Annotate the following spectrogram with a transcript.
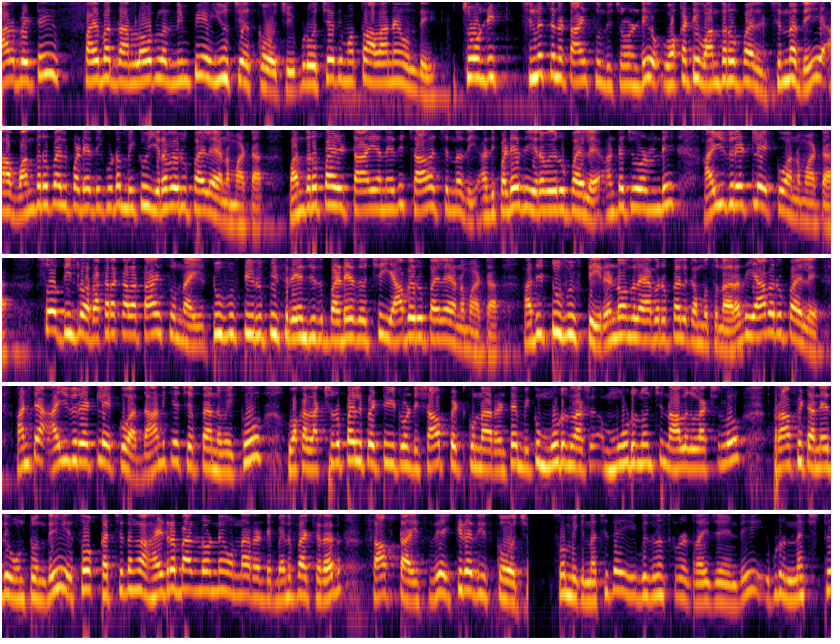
ఆరబెట్టి ఫైబర్ దాని లోపల నింపి యూజ్ చేసుకోవచ్చు. ఇప్పుడు వచ్చేది మొత్తం అలానే ఉంది. చూడండి చిన్న చిన్న టాయ్స్ ఉంది చూడండి. ఒకటి వంద రూపాయలు చిన్నది. ఆ వంద రూపాయలు పడేది కూడా మీకు ఇరవై రూపాయలే అనమాట వంద రూపాయల టాయ్ అనేది చాలా చిన్నది. అది పడేది ఇరవై రూపాయలే. అంటే చూడండి ఐదు రెట్లు ఎక్కువ అనమాట సో దీంట్లో రకరకాల టాయ్స్ ఉన్నాయి. టూ ఫిఫ్టీ రూపీస్ రేంజ్ ఇది పడేది వచ్చి యాభై రూపాయలే అనమాట అది టూ ఫిఫ్టీ రెండు వందల యాభై రూపాయలకి అమ్ముతున్నారు. అది యాభై రూపాయలే. అంటే ఐదు రెట్లు ఎక్కువ. దానికే చెప్పాను మీకు ఒక లక్ష రూపాయలు పెట్టి ఇటువంటి షాప్ పెట్టుకున్నారంటే మీకు మూడు లక్ష మూడు నుంచి నాలుగు లక్షలు ప్రాఫిట్ అనేది ఉంటుంది. సో ఖచ్చితంగా హైదరాబాద్లోనే ఉన్నారండి మ్యానుఫ్యాక్చరర్ సాఫ్ట్ ఐస్ది. ఇక్కడే తీసుకోవచ్చు. సో మీకు నచ్చితే ఈ బిజినెస్ కూడా ట్రై చేయండి. ఇప్పుడు నెక్స్ట్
